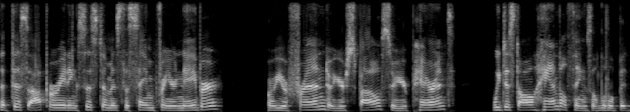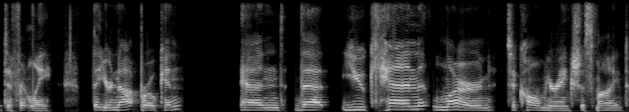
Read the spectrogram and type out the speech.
that this operating system is the same for your neighbor, or your friend or your spouse or your parent. We just all handle things a little bit differently. That you're not broken and that you can learn to calm your anxious mind.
